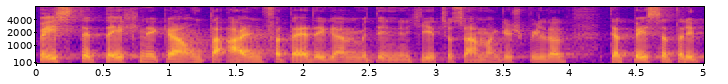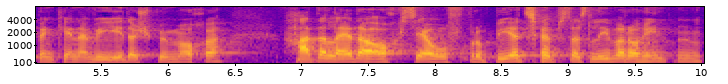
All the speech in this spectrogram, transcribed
beste Techniker unter allen Verteidigern, mit denen ich je zusammengespielt habe. Der hat besser trippen können wie jeder Spielmacher. Hat er leider auch sehr oft probiert, selbst als Libero hinten.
